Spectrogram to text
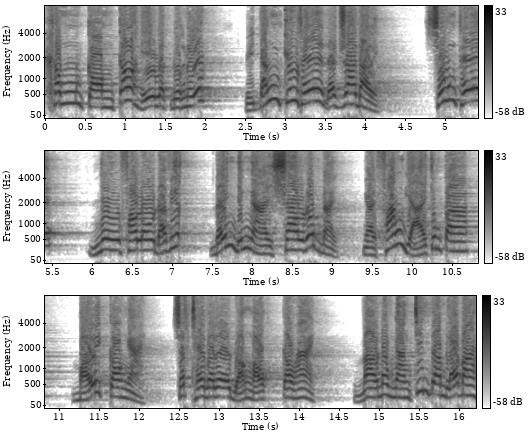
không còn có hiệu lực được nữa vì đấng cứu thế đã ra đời, xuống thế như Phaolô đã viết đến những ngày sau rốt này. Ngài phán dạy chúng ta, bởi con ngài sách Hebrew đoạn 1 câu 2 vào năm 1903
